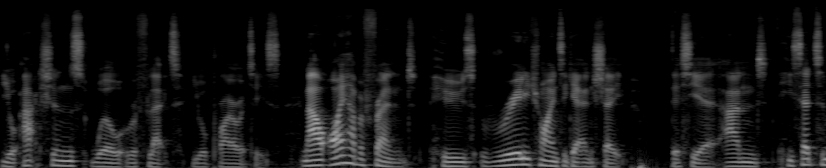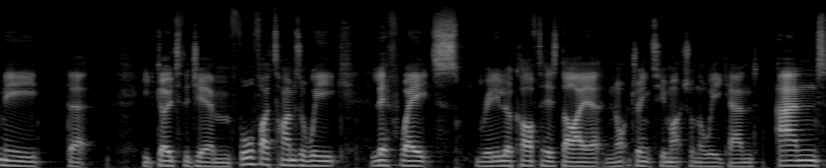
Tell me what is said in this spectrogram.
Your actions will reflect your priorities. Now, I have a friend who's really trying to get in shape this year, and he said to me that he'd go to the gym four or five times a week, lift weights, really look after his diet, not drink too much on the weekend. And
